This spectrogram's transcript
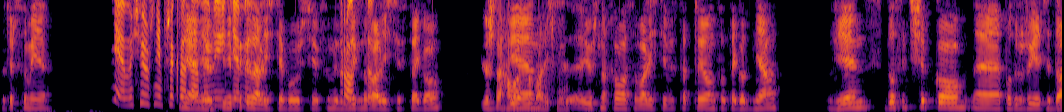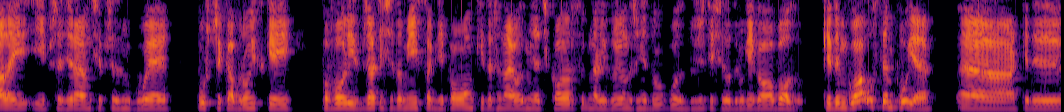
chociaż w sumie Nie, my się już nie przekradamy, nie już my się nie przekradaliście, bo już się w sumie zrezygnowaliście z tego. już nahałasowaliśmy. Więc e, już nahałasowaliście wystarczająco tego dnia, więc dosyć szybko e, podróżujecie dalej i przedzierając się przez mgły Puszczy Kawruńskiej, powoli zbliżacie się do miejsca, gdzie połąki zaczynają zmieniać kolor, sygnalizując, że niedługo zbliżycie się do drugiego obozu. Kiedy mgła ustępuje, e, kiedy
